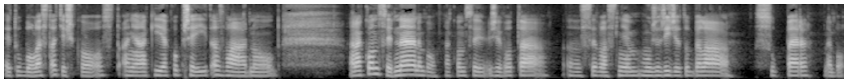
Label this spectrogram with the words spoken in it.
i tu bolest a těžkost a nějaký jako přejít a zvládnout. A na konci dne nebo na konci života eh, si vlastně můžu říct, že to byla super nebo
